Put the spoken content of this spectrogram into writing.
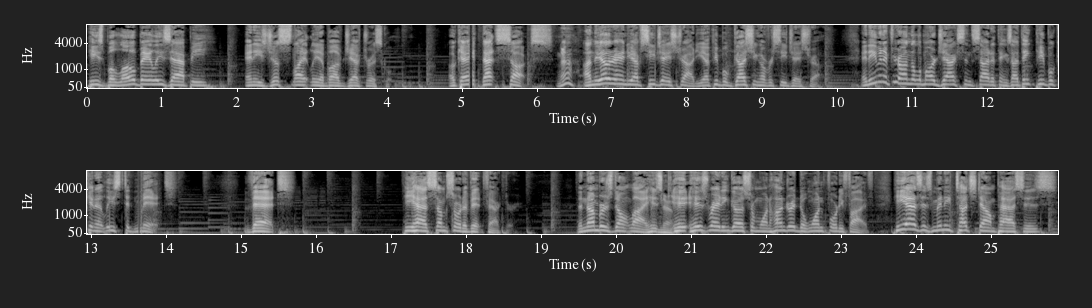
he's below Bailey Zappe and he's just slightly above Jeff Driskel. Okay? That sucks. Yeah. On the other hand, you have CJ Stroud. You have people gushing over CJ Stroud. And even if you're on the Lamar Jackson side of things, I think people can at least admit that he has some sort of it factor. The numbers don't lie. His hi- his rating goes from 100 to 145. He has as many touchdown passes,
